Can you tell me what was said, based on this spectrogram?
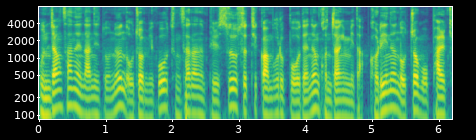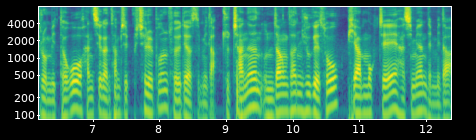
운장산의 난이도는 5점이고 등산하는 필수 스틱과 무릎 보호대는 권장입니다. 거리는 5.58km고 1시간 37분 소요되었습니다. 주차는 운장산 휴게소 피안목재에 하시면 됩니다.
